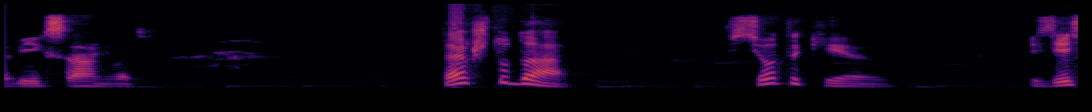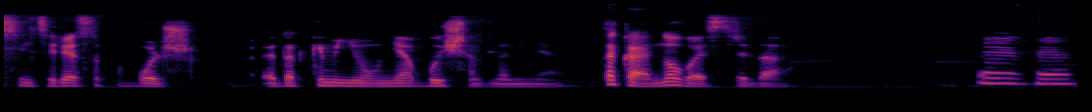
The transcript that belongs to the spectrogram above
обеих сравнивать. Так что да, все-таки здесь интереса побольше. Это как минимум необычно для меня. Такая новая среда. Угу.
